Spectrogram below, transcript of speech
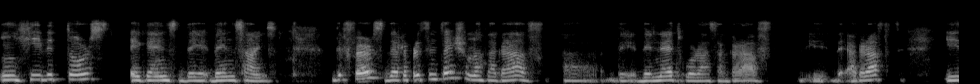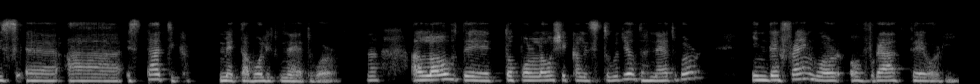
inhibitors against the, the enzymes. the first, the representation of a graph, uh, the, the network as a graph, the, graph is uh, a static metabolic network, uh, allows the topological study of the network in the framework of graph theory.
